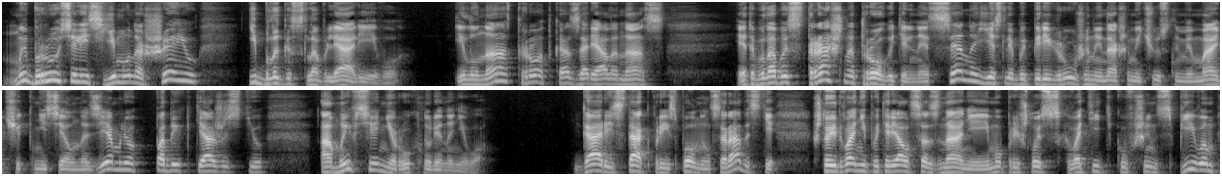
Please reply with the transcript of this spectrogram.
Мы бросились ему на шею и благословляли его, и луна кротко озаряла нас. Это была бы страшно трогательная сцена, если бы перегруженный нашими чувствами мальчик не сел на землю под их тяжестью, а мы все не рухнули на него. Гаррис так преисполнился радости, что едва не потерял сознание, ему пришлось схватить кувшин с пивом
